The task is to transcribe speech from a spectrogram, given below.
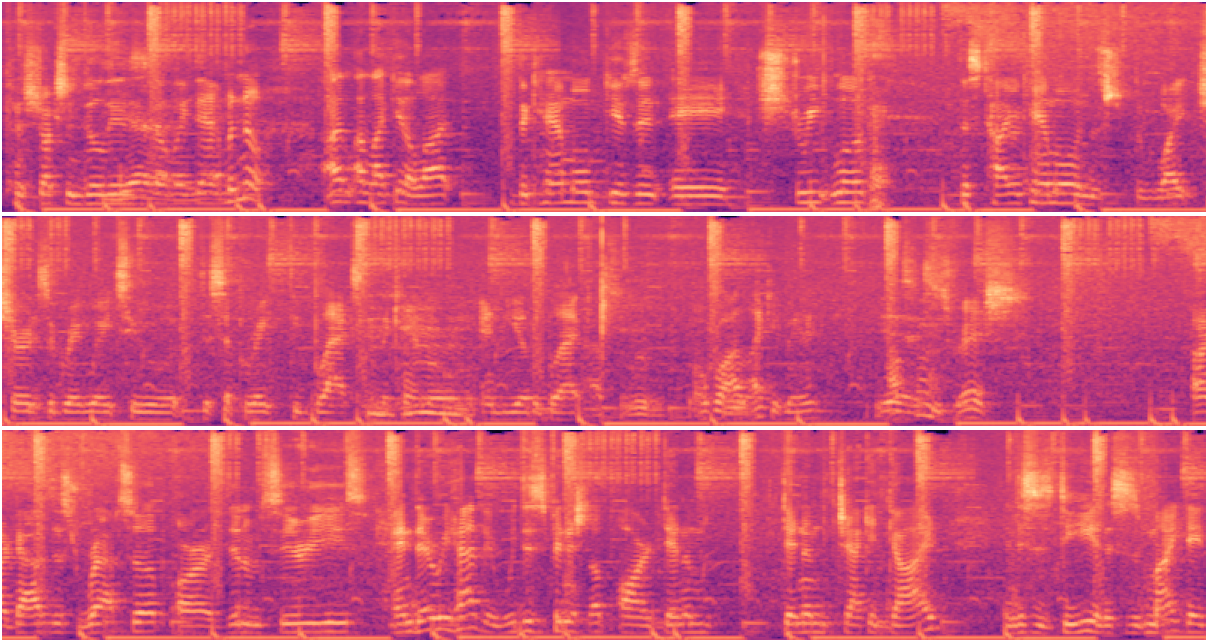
construction buildings yeah, stuff like that. But no, I, I like it a lot. The camo gives it a street look this tiger camo and this, the white shirt is a great way to to separate the blacks in the camo mm -hmm. and the other black. Absolutely. Overall, I like it, man. Yeah, awesome. it's fresh. All right, guys, this wraps up our denim series. And there we have it. We just finished up our denim denim jacket guide. And this is Dee, and this is Mike. They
